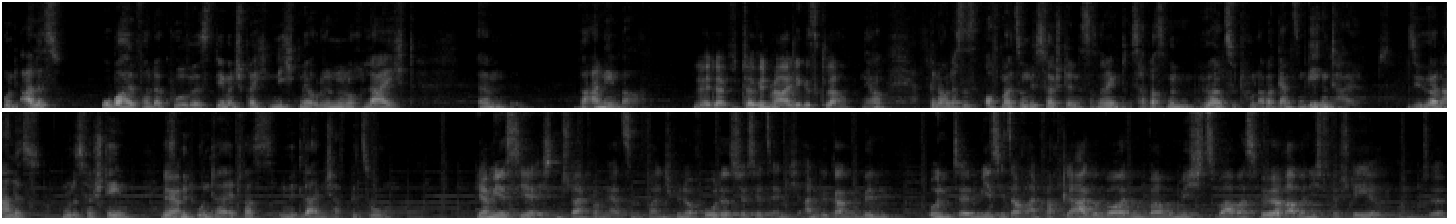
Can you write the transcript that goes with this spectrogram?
und alles oberhalb von der Kurve ist dementsprechend nicht mehr oder nur noch leicht ähm, wahrnehmbar. Ja, da, da wird mir einiges klar. Ja, genau. Und das ist oftmals so ein Missverständnis, dass man denkt, es hat was mit dem Hören zu tun, aber ganz im Gegenteil. Sie hören alles, nur das Verstehen ist Ja. mitunter etwas in Mitleidenschaft gezogen. Ja, mir ist hier echt ein Stein vom Herzen gefallen. Ich bin auch froh, dass ich das jetzt endlich angegangen bin. Und äh, mir ist jetzt auch einfach klar geworden, warum ich zwar was höre, aber nicht verstehe. Und ähm,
